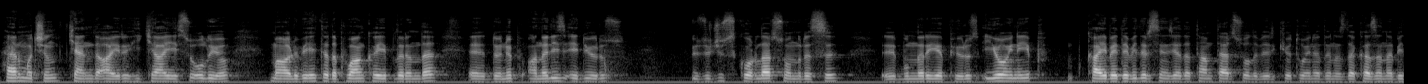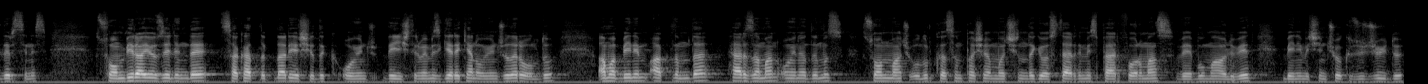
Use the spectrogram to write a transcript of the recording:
Her maçın kendi ayrı hikayesi oluyor. Mağlubiyet ya da puan kayıplarında e, dönüp analiz ediyoruz. Üzücü skorlar sonrası e, bunları yapıyoruz. İyi oynayıp kaybedebilirsiniz ya da tam tersi olabilir. Kötü oynadığınızda kazanabilirsiniz. Son bir ay özelinde sakatlıklar yaşadık. Oyuncu, değiştirmemiz gereken oyuncular oldu. Ama benim aklımda her zaman oynadığımız son maç olur. Kasımpaşa maçında gösterdiğimiz performans ve bu mağlubiyet benim için çok üzücüydü.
